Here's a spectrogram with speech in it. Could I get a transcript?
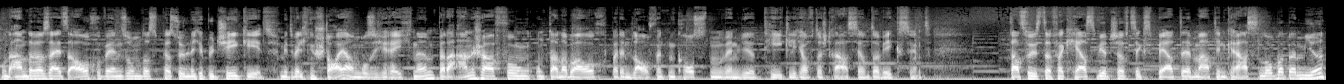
und andererseits auch, wenn es um das persönliche Budget geht. Mit welchen Steuern muss ich rechnen bei der Anschaffung und dann aber auch bei den laufenden Kosten, wenn wir täglich auf der Straße unterwegs sind. Dazu ist der Verkehrswirtschaftsexperte Martin Graslober bei mir.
